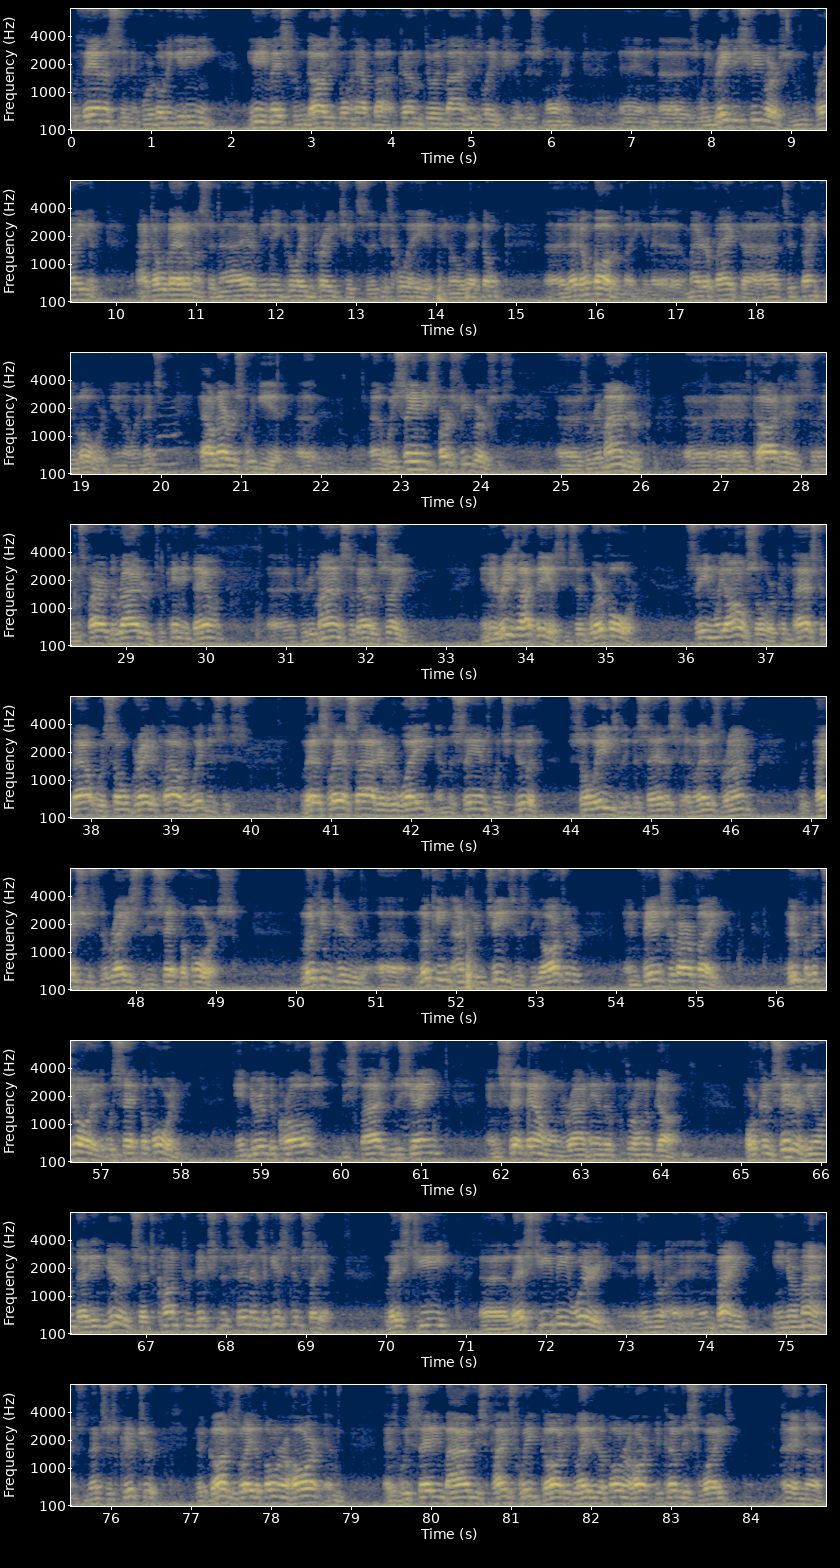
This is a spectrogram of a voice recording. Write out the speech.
within us, and if we're going to get any any message from God, it's going to have by come through and by His leadership this morning. And uh, as we read these few verses, we pray. And I told Adam, I said, "Now, Adam, you need to go ahead and preach. It's uh, just go ahead. You know that don't uh, that don't bother me. And uh, matter of fact, I, I, said, "Thank you, Lord." You know, and that's how nervous we get. And, uh, uh, we see in these first few verses as a reminder, as God has inspired the writer to pen it down uh, to remind us about our Savior. And it reads like this He said, Wherefore, seeing we also are compassed about with so great a cloud of witnesses, let us lay aside every weight and the sins which doeth so easily beset us, and let us run with patience the race that is set before us. Looking to uh, looking unto Jesus, the author and finisher of our faith, who for the joy that was set before him endured the cross, despising the shame, and sat down on the right hand of the throne of God. For consider him that endured such contradiction of sinners against himself, lest ye uh, lest ye be wearied in your and faint in your minds. And that's a scripture that God has laid upon our heart. And as we sat him by this past week, God had laid it upon our heart to come this way. And uh,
